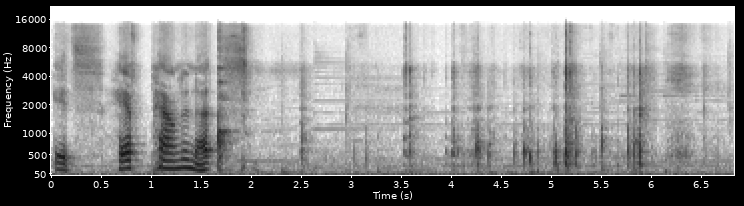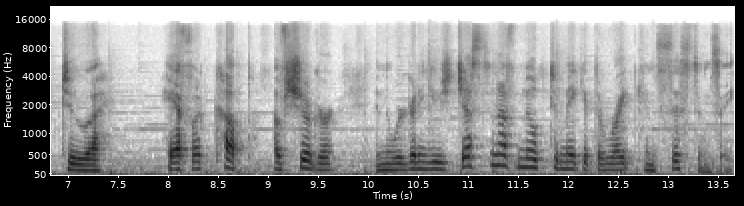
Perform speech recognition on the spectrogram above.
It's half pound of nuts. To a half a cup of sugar, and we're going to use just enough milk to make it the right consistency.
